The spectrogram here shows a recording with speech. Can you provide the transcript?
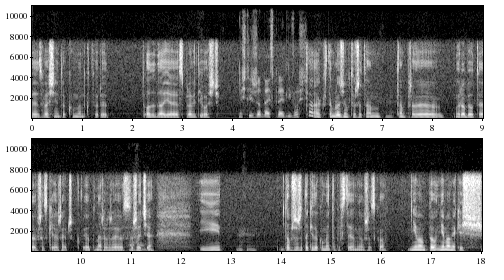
to jest właśnie dokument, który oddaje sprawiedliwość. Myślisz, że oddaje sprawiedliwość? Tak, tym ludziom, którzy tam, mhm. tam robią te wszystkie rzeczy, które narażają życie. I mhm. dobrze, że takie dokumenty powstają mimo wszystko. Nie mam, nie mam jakiejś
